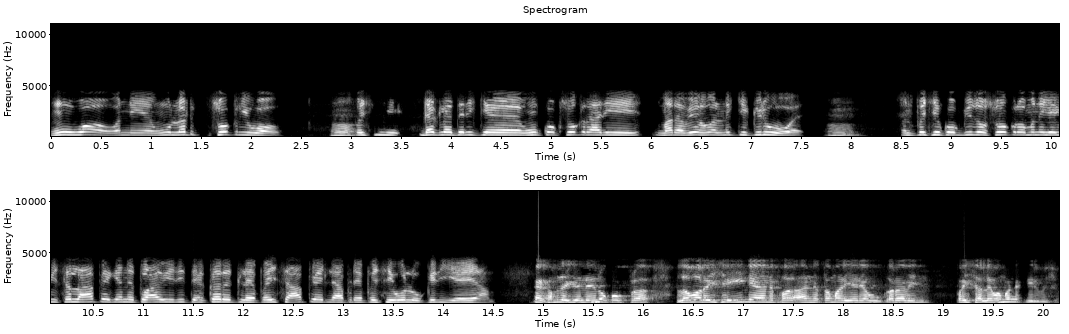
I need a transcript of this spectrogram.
હું હોવ અને હું લટ છોકરી હોવ પછી દાખલા તરીકે હું કોઈક છોકરાની મારા વ્યવહાર નક્કી કર્યું હોય અને પછી કોઈક બીજો છોકરો મને એવી સલાહ આપે કે એને તો આવી રીતે કર એટલે પૈસા આપે એટલે આપણે પછી ઓલું કરીએ એમ. સમજાય એટલે એનો કોઈક લવર હશે ઈને અને અને તમારી હારે આવું કરાવીને પૈસા લેવા માટે કર્યું છે.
